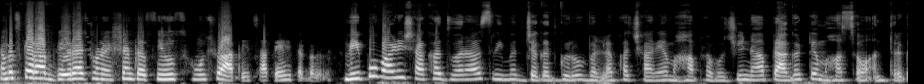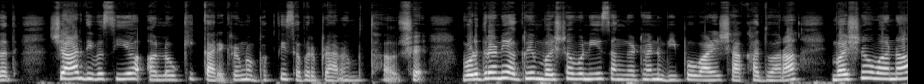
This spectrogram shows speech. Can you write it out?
નમસ્કાર, આપ જોઈ છો નેશન પ્લસ ન્યૂઝ. હું છું આપની સાથે હેતર બગલ. વેપોવાડી શાખા દ્વારા શ્રીમદ જગતગુરુ વલ્લભાચાર્ય મહાપ્રભુજીના પ્રાગટ્ય મહોત્સવ અંતર્ગત ચાર દિવસીય અલૌકિક કાર્યક્રમનો ભક્તિસભર પ્રારંભ થયો છે. વડોદરાની અગ્રીમ વૈષ્ણવની સંગઠન વિપોવાડી શાખા દ્વારા વૈષ્ણવના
